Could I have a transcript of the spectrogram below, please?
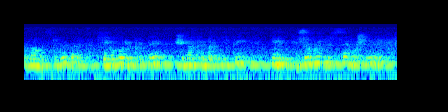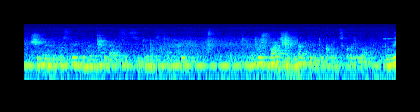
парламентські вибори, я говорю про те, що нам треба йти і зробити все можливе, щоб не допустити маніпуляції свідомості людей. Ну ви ж бачите, знаєте, від української влади. Вони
